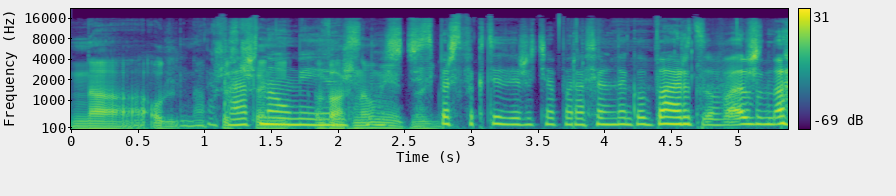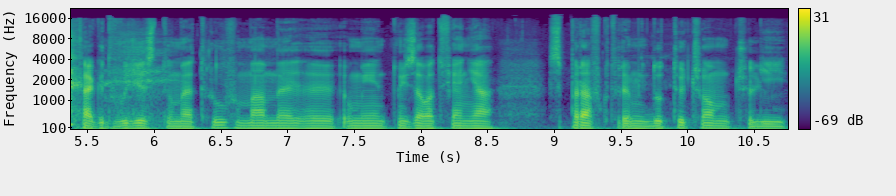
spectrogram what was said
na, od, na przestrzeni. Umiejętność. Ważna umiejętność. Z perspektywy życia parafialnego bardzo ważna. Tak, 20 metrów. Mamy e, umiejętność załatwiania spraw, które mnie dotyczą, czyli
